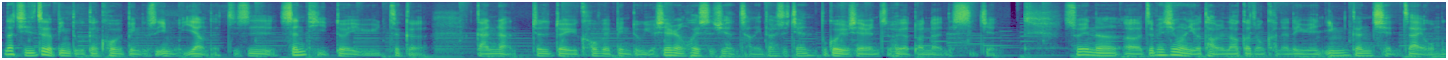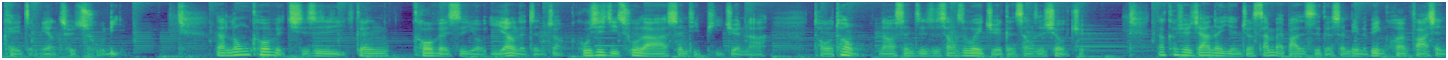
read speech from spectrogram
那其实这个病毒跟 COVID 病毒是一模一样的，只是身体对于这个感染就是对于 COVID 病毒，有些人会持续很长一段时间，不过有些人只会有短短的时间。所以呢，呃，这篇新闻有讨论到各种可能的原因跟潜在，我们可以怎么样去处理。那 Long COVID 其实跟 COVID 是有一样的症状，呼吸急促啦，身体疲倦啦，头痛，然后甚至是丧失味觉跟丧失嗅觉。那科学家呢研究三百八十四个生病的病患，发现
